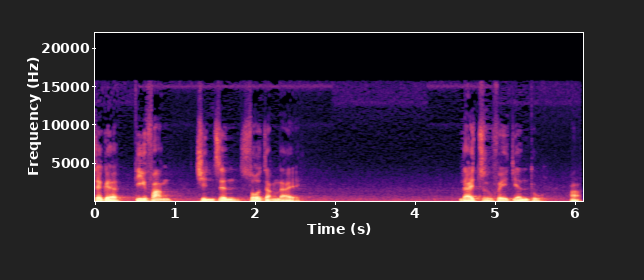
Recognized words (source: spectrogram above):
这个地方警政所长来。来指挥监督啊！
